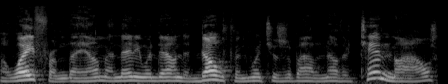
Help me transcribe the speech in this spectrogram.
away from them, and then he went down to Dothan, which is about another 10 miles,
